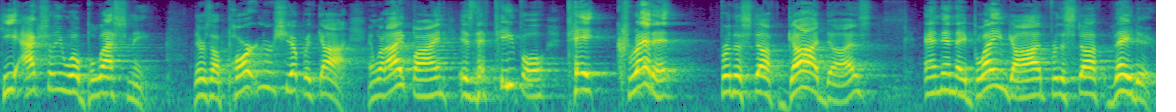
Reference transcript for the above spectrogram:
he actually will bless me. There's a partnership with God. And what I find is that people take credit for the stuff God does, and then they blame God for the stuff they do.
